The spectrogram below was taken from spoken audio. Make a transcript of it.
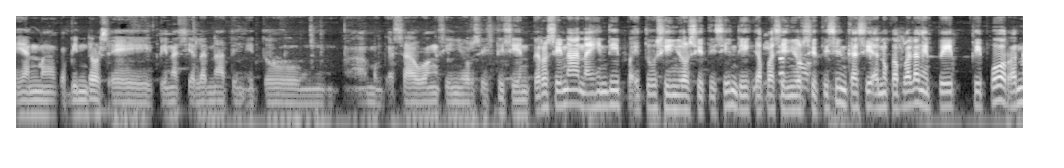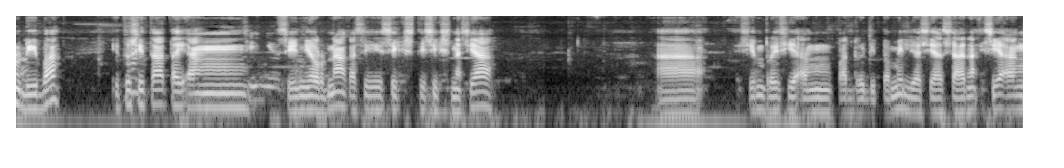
Ayan mga kabindors, eh, pinasyalan natin itong ah, mag-asawang senior citizen. Pero si nanay, hindi pa ito senior citizen. Hindi ka pa senior citizen kasi ano ka pa lang, eh, 54, ano, di ba? Ito si tatay ang Senior. senior na kasi 66 na siya. Ah, siyempre siya ang padre di pamilya, siya sana siya ang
